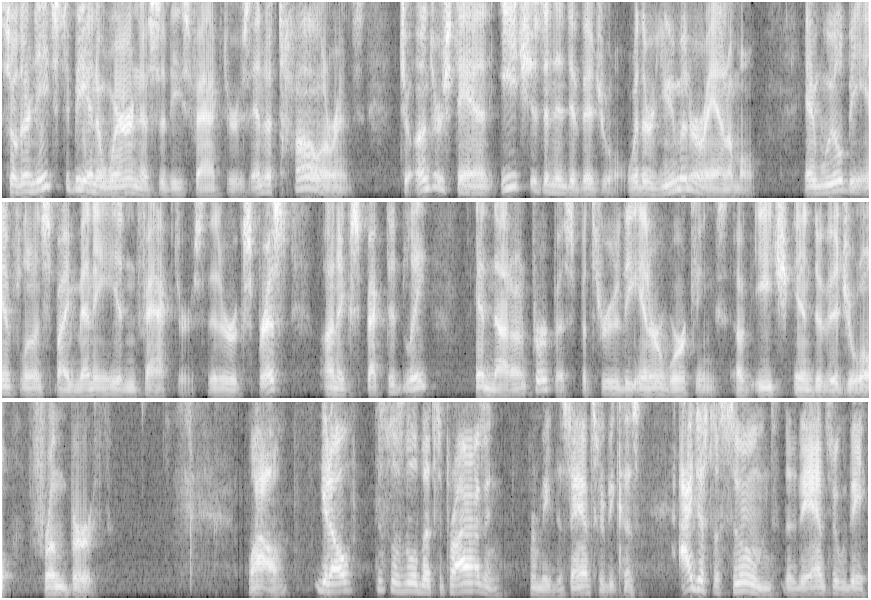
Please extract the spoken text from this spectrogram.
So, there needs to be an awareness of these factors and a tolerance to understand each as an individual, whether human or animal, and will be influenced by many hidden factors that are expressed unexpectedly and not on purpose, but through the inner workings of each individual from birth. Wow. You know, this was a little bit surprising for me, this answer, because I just assumed that the answer would be,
